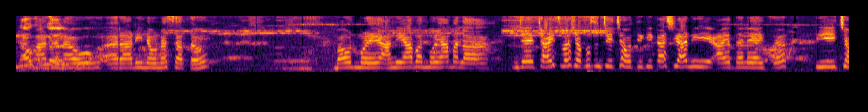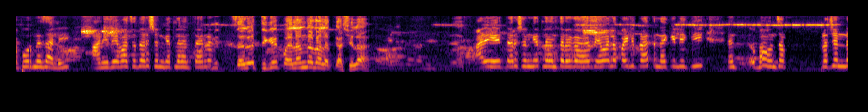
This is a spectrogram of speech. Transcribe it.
माझं नाव राणी नवनाथ सातव. भाऊंमुळे आणि आबांमुळे आम्हाला म्हणजे चाळीस वर्षापासूनची इच्छा होती की काशी आणि अयोध्याला यायचं. ती इच्छा पूर्ण झाली. आणि देवाचं दर्शन घेतल्यानंतर सगळे तिघे पहिल्यांदा झालात काशीला? आणि दर्शन घेतल्यानंतर देवाला पहिली प्रार्थना केली की भाऊंचा प्रचंड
